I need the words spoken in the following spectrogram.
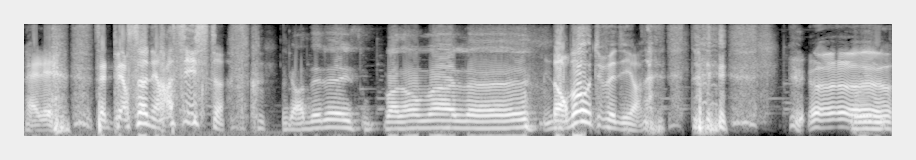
Allez, cette personne est raciste. Regardez-les, ils sont pas normaux euh... Normaux, tu veux dire Euh,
